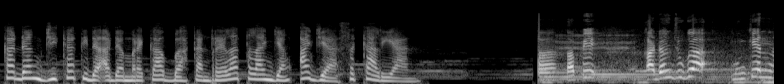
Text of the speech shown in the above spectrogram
kadang jika tidak ada mereka bahkan rela telanjang aja sekalian. Tapi kadang juga mungkin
